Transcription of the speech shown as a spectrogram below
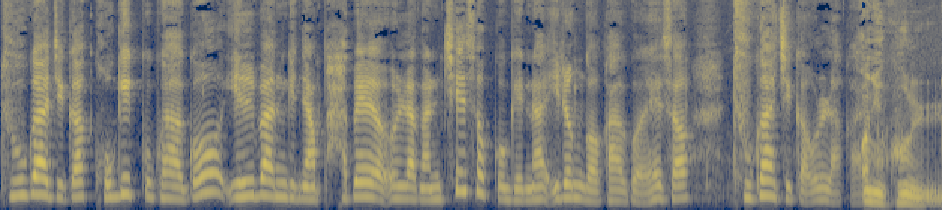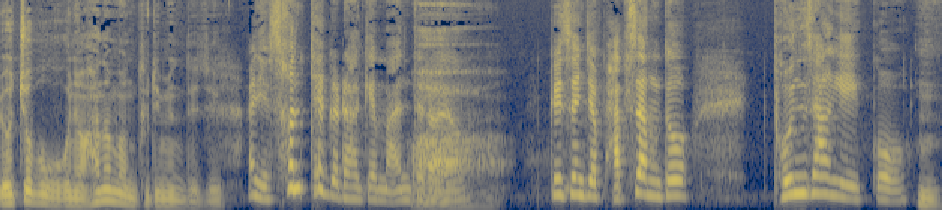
도두 가지가 고깃국하고 일반 그냥 밥에 올라가는 채소국이나 이런 거 가고 해서 두 가지가 올라가요. 아니, 그걸 여쭤보고 그냥 하나만 드리면 되지. 아니 선택을 하게 만들어요. 아. 그래서 이제 밥상도 본상이 있고 음.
